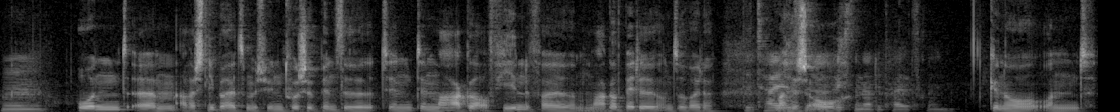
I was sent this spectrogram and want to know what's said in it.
Mhm. Und, ähm, aber ich liebe halt zum Beispiel den Tuschepinsel, den, den Marker auf jeden Fall, Marker-Battle und so weiter. Details, mache ich ja, auch. Details rein. Genau, und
